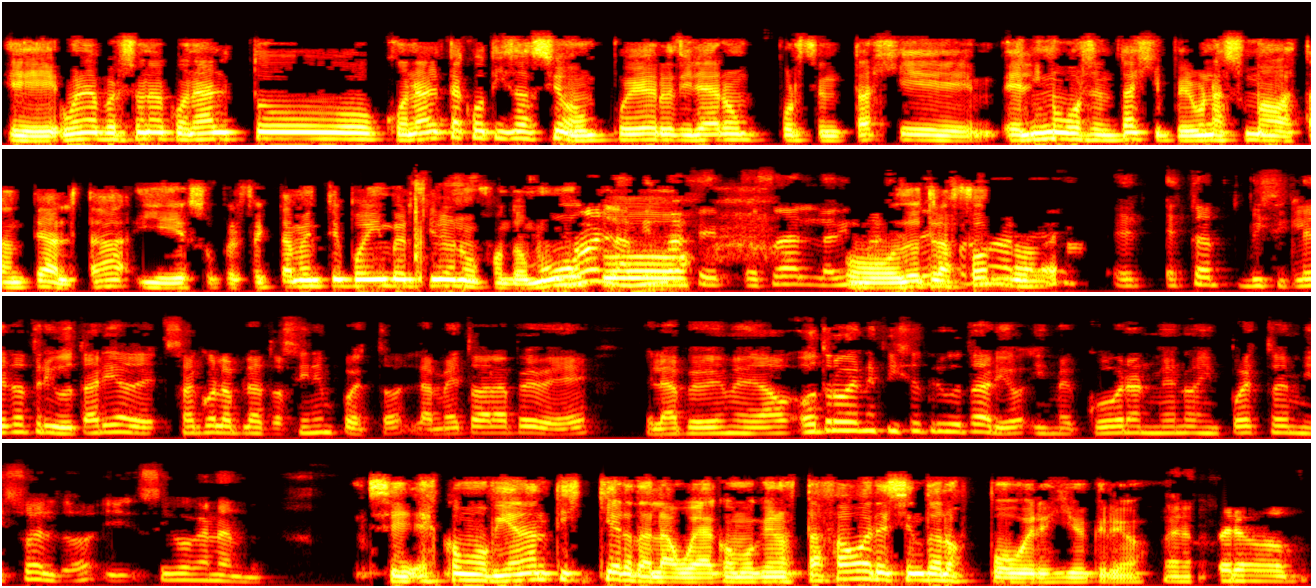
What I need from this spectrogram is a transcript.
eh, una persona con alto con alta cotización puede retirar un porcentaje, el mismo porcentaje, pero una suma bastante alta, y eso perfectamente puede invertirlo en un fondo mutuo o, de otra forma. Esta bicicleta tributaria de saco la plata sin impuestos, la meto a la APB, el APB me da otro beneficio tributario y me cobran menos impuestos en mi sueldo y sigo ganando. Sí, es como bien anti-izquierda la wea, como que no está favoreciendo a los pobres, yo creo. Bueno, pero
